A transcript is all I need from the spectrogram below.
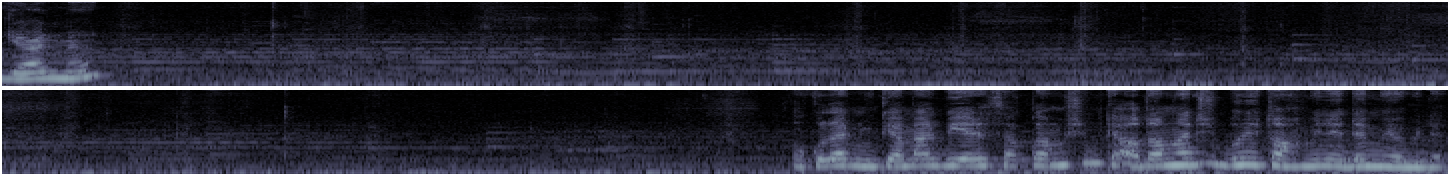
Gelme. O kadar mükemmel bir yere saklanmışım ki adamlar hiç burayı tahmin edemiyor bile.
